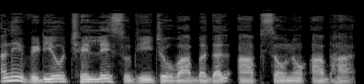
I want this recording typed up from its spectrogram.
અને વિડિયો છેલ્લે સુધી જોવા બદલ આપ સૌનો આભાર.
